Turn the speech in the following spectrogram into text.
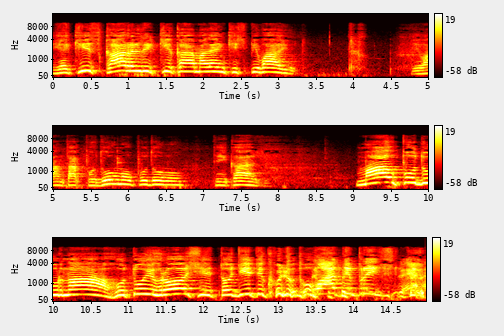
якісь карлики каже, маленькі співають. Іван так подумав, подумав, ти й каже. Малпу дурна, готуй гроші, то діти колюдувати прийшли.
